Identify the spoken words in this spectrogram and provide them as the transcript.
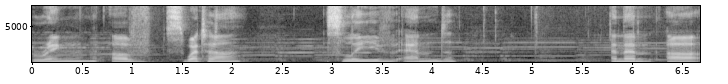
ring of sweater sleeve end and then uh,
